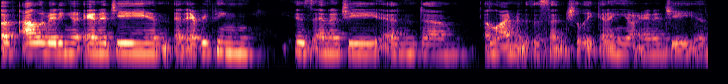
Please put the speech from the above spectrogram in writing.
of elevating your energy and, and everything is energy and um, alignment is essentially getting your energy in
